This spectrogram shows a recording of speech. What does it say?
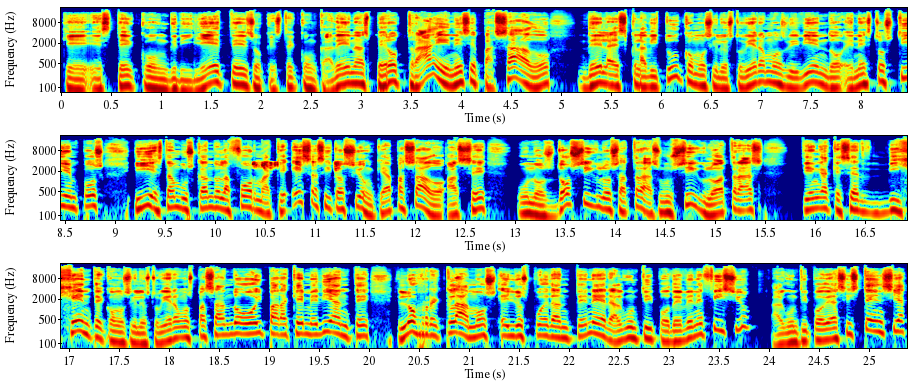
que esté con grilletes o que esté con cadenas, pero traen ese pasado de la esclavitud como si lo estuviéramos viviendo en estos tiempos y están buscando la forma que esa situación que ha pasado hace unos dos siglos atrás, un siglo atrás, tenga que ser vigente como si lo estuviéramos pasando hoy para que mediante los reclamos ellos puedan tener algún tipo de beneficio, algún tipo de asistencia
